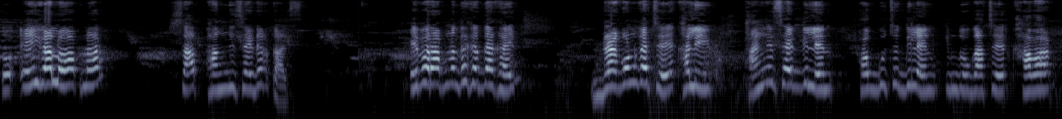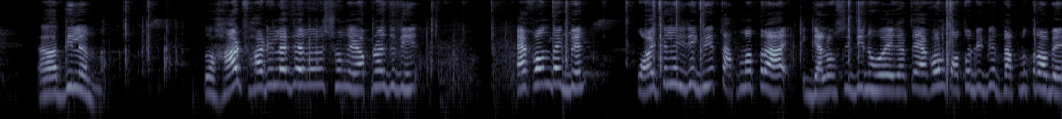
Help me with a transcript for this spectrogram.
তো এই গেল আপনার সাপ ফাঙ্গিসাইডের কাজ। এবার আপনাদেরকে দেখাই, ড্রাগন গাছে খালি ফাঙ্গিসাইড দিলেন সব কিছু দিলেন, কিন্তু গাছের খাবার দিলেন না। তো হার্ড ফার্টিলাইজারের সঙ্গে আপনারা যদি, এখন দেখবেন পঁয়তাল্লিশ ডিগ্রি তাপমাত্রা, গেল দিন হয়ে গেছে, এখন কত ডিগ্রি তাপমাত্রা হবে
